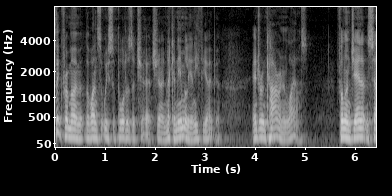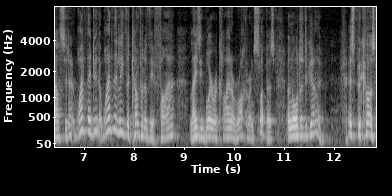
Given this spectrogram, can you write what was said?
Think for a moment the ones that we support as a church, you know, Nick and Emily in Ethiopia, Andrew and Karen in Laos, Phil and Janet in South Sudan. Why do they do that? Why do they leave the comfort of their fire, lazy boy recliner, rocker, and slippers in order to go? It's because,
